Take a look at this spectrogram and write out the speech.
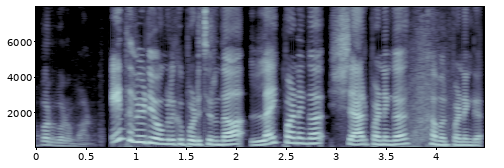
அப்பர் பெருமான். இந்த வீடியோ உங்களுக்கு பிடிச்சிருந்தா லைக் பண்ணுங்க ஷேர் பண்ணுங்க கமெண்ட் பண்ணுங்க.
